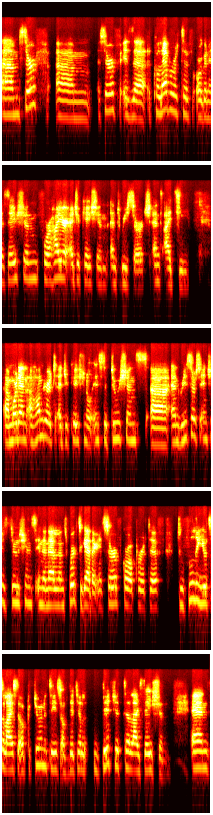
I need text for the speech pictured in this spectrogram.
Um, SURF, um, SURF is a collaborative organization for higher education and research and IT. Uh, more than 100 educational institutions uh, and research institutions in the Netherlands work together in SURF Cooperative to fully utilize the opportunities of digital digitalization and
